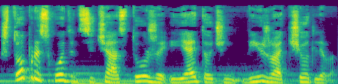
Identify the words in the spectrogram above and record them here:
Что происходит сейчас тоже, и я это очень вижу отчетливо.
